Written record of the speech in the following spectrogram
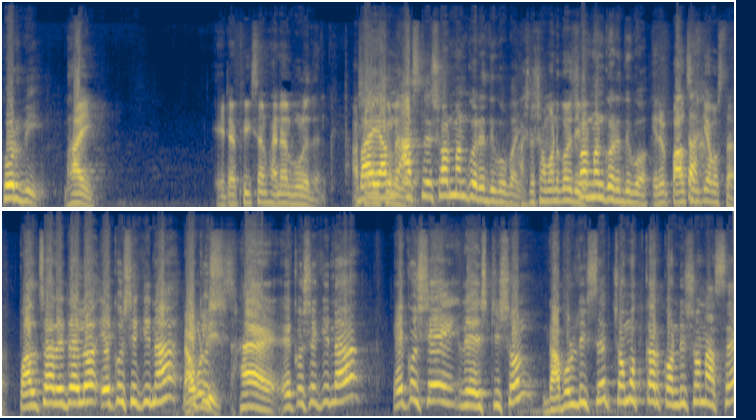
ফোর বি ভাই এটা ফিক্স এন্ড ফাইনাল বলে দেন। ভাই আমি আসলে সম্মান করে দিব ভাই। আসলে সম্মান করে দিবেন? সম্মান করে দিব। এর পালসার কি অবস্থা? পালসার এটা হলো একুশে কিনা? Double 21 disc? হ্যাঁ একুশে কিনা? একুশে রেজিস্ট্রেশন ডাবল ডিক্সের চমৎকার কন্ডিশন আছে।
